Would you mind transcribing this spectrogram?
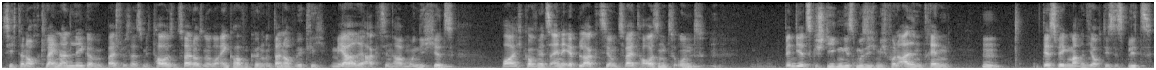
sich dann auch Kleinanleger beispielsweise mit 1000, 2000 Euro einkaufen können und dann Mhm. auch wirklich mehrere Aktien haben und nicht jetzt, boah, ich kaufe mir jetzt eine Apple-Aktie um 2000 und wenn die jetzt gestiegen ist, muss ich mich von allen trennen. Deswegen machen die auch diese Splits.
